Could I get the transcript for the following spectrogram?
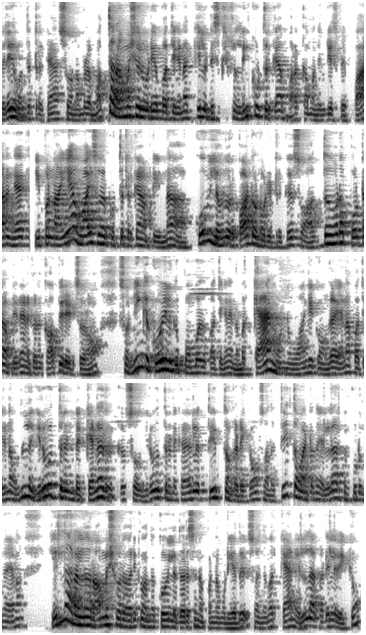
வெளியே வந்துட்டு இருக்கேன். ஸோ நம்மளோட மற்ற ராமேஸ்வரம் வீடியோ பார்த்தீங்கன்னா கீழே டிஸ்கிரிப்ஷன் லிங்க் கொடுத்துருக்கேன். மறக்காம அந்த வீடியோஸ் போய் பாருங்க. இப்போ நான் ஏன் வாய்ஸ் ஓவர் கொடுத்துட்டு இருக்கேன் அப்படின்னா கோவிலில் வந்து ஒரு பாட்டு ஒன்று ஓடிட்டு இருக்கு. ஸோ அதோட போட்டேன் அப்படின்னா எனக்கு வந்து காப்பி ரைட்ஸ் வரும். ஸோ நீங்கள் கோயிலுக்கு போகும்போது பார்த்தீங்கன்னா இந்த மாதிரி கேன் ஒன்று வாங்கிக்கோங்க. ஏன்னா பார்த்தீங்கன்னா உள்ள இருபத்தி ரெண்டு கிணறு இருக்கு. ஸோ இருபத்தி ரெண்டு கிணறுல தீர்த்தம் கிடைக்கும். ஸோ அந்த தீர்த்தம் வாங்கிட்டு வந்து எல்லாருக்கும் கொடுங்க. ஏன்னா எல்லாராலும் ராமேஸ்வரம் வரைக்கும் அந்த கோயிலில் தரிசனம் பண்ண முடியாது. ஸோ இந்த மாதிரி கேன் எல்லா கடையில் வைக்கும்.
